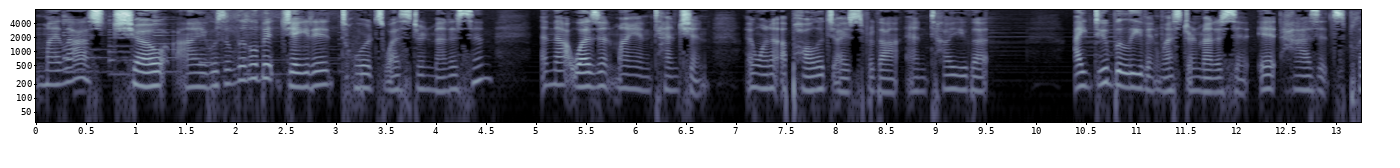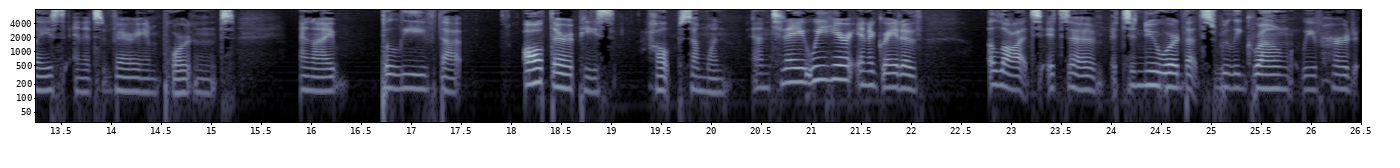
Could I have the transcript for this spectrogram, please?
my last show, I was a little bit jaded towards Western medicine, and that wasn't my intention. I want to apologize for that and tell you that I do believe in Western medicine. It has its place and it's very important. And I believe that all therapies help someone and today we hear integrative a lot. It's a it's a new word that's really grown. We've heard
